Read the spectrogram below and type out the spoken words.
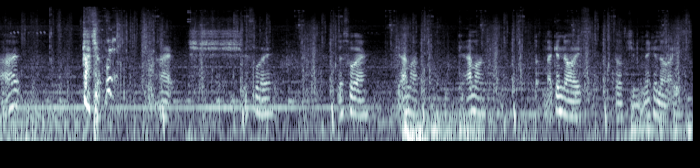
Alright. Gotcha! Alright. Shh. This way. This way. Come on. Come on. Don't make a noise. Don't you make a noise.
